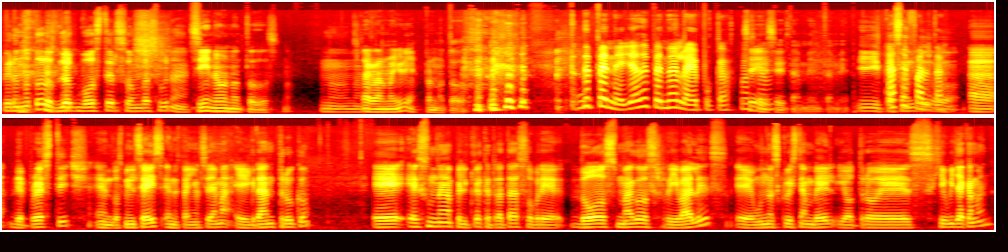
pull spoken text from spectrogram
pero no todos los blockbusters son basura. Sí, no, no todos, no. No, no. La gran mayoría, pero no todos. Depende, ya depende de la época. sí, sí, también, también. Y pasando falta. a The Prestige en 2006, en español se llama El Gran Truco. Eh, es una película que trata sobre dos magos rivales. eh, uno es Christian Bale y otro es Hugh Jackman.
